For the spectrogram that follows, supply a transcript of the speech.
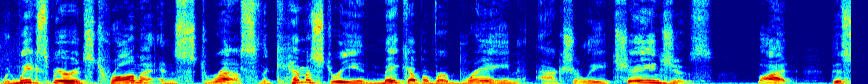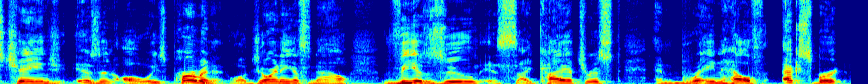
When we experience trauma and stress, the chemistry and makeup of our brain actually changes. But this change isn't always permanent. Well, joining us now via Zoom is psychiatrist and brain health expert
